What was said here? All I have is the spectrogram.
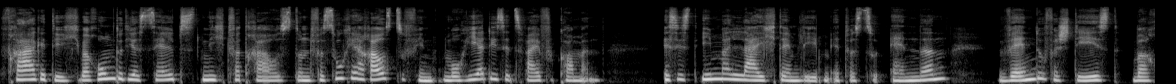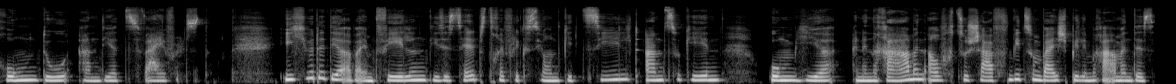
Frage dich, warum du dir selbst nicht vertraust und versuche herauszufinden, woher diese Zweifel kommen. Es ist immer leichter im Leben etwas zu ändern, wenn du verstehst, warum du an dir zweifelst. Ich würde dir aber empfehlen, diese Selbstreflexion gezielt anzugehen, um hier einen Rahmen aufzuschaffen, wie zum Beispiel im Rahmen des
